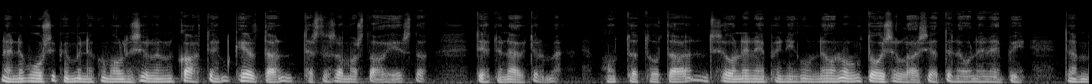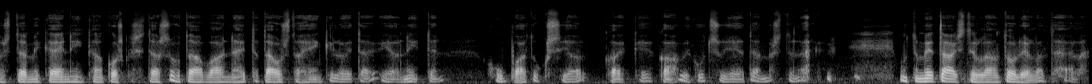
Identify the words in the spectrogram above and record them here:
näinä vuosikymmenen, kun mä olin siellä niin kahteen kertaan tästä samasta aiheesta tehty näytelmä. Mutta tota, se on enempi, niin kuin, ne on ollut toisenlaisia, että ne on enempi tämmöistä, mikä ei niinkään koske sitä sotaa, vaan näitä taustahenkilöitä ja niiden hupatuksia, kaikkea kahvikutsuja ja tämmöistä näin. Mutta me taistellaan todella täällä.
